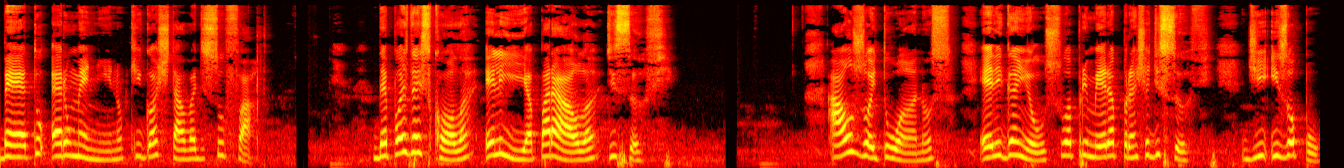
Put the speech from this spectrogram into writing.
Beto era um menino que gostava de surfar. Depois da escola, ele ia para a aula de surf. Aos oito anos, ele ganhou sua primeira prancha de surf de isopor.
